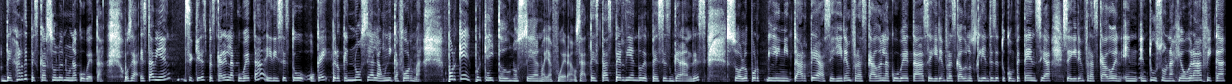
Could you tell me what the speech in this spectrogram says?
dejar de pescar solo en una cubeta. O sea, está bien si quieres pescar en la cubeta y dices tú, ok, pero que no sea la única forma. ¿Por qué? Porque hay todo un océano allá afuera. O sea, te estás perdiendo de peces grandes solo por limitarte a seguir enfrascado en la cubeta, seguir enfrascado en los clientes de tu competencia, seguir enfrascado en, en- tu zona geográfica,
